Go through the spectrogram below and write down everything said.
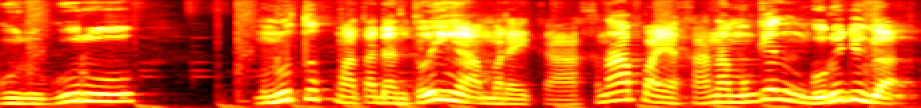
guru-guru menutup mata dan telinga mereka. Kenapa ya? Karena mungkin guru juga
